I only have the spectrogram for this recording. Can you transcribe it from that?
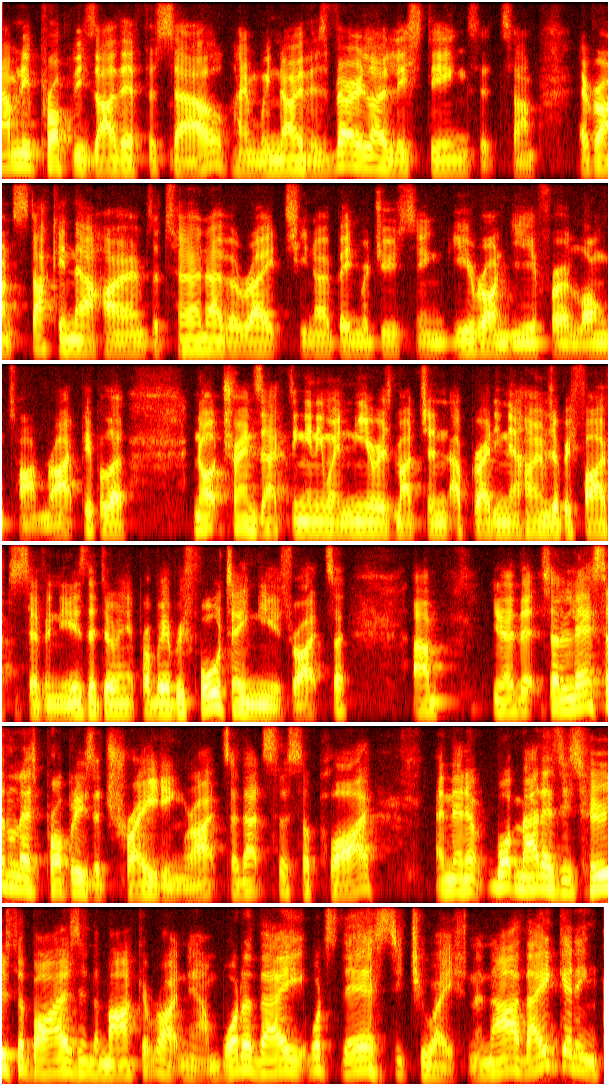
how many properties are there for sale, and we know there's very low listings. It's um, everyone's stuck in their homes. The turnover rates, you know, been reducing year on year for a long time, right? People are not transacting anywhere near as much and upgrading their homes every five to seven years. They're doing it probably every 14 years, right? So um, you know, that, so less and less properties are trading, right? So that's the supply. And then it, what matters is who's the buyers in the market right now. What are they? What's their situation? And are they getting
